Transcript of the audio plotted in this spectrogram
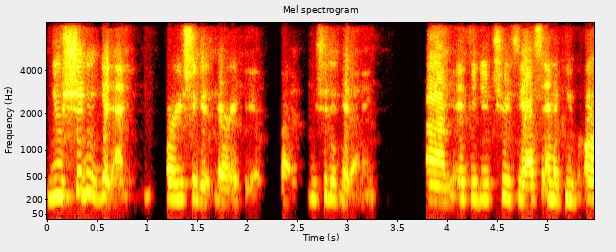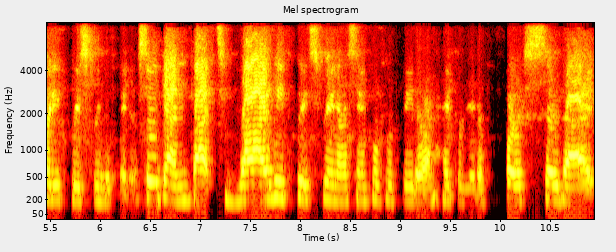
you shouldn't get any, or you should get very few, but you shouldn't get any. Um, if you do choose yes, and if you've already pre-screened with VADR. So again, that's why we pre-screen our samples with VADR on HiPerGator first, so that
